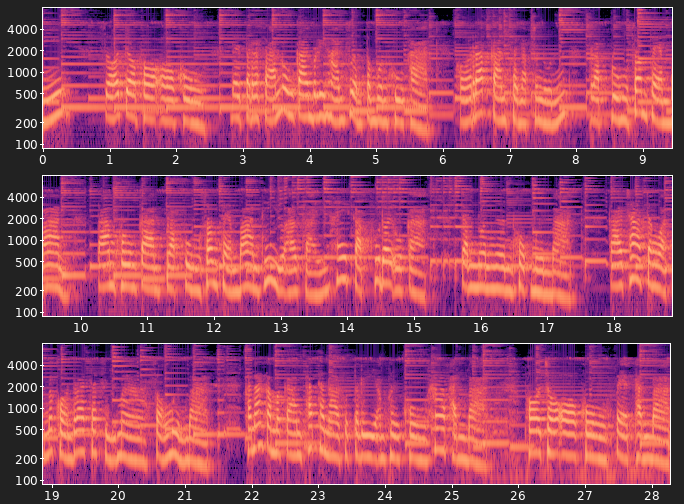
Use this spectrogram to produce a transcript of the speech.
นี้ สจพอคง ได้ประสานองค์การบริหารส่วนตำบลคูขาด ขอรับการสนับสนุน ปรับปรุงซ่อมแซมบ้าน ตามโครงการปรับปรุงซ่อมแซมบ้านที่อยู่อาศัยให้กับผู้ด้อยโอกาสจำนวนเงิน 60,000 บาท กาชาติจังหวัดนครราชสีมา 20,000 บาท คณะกรรมการพัฒนาสตรีอำเภอคง 5,000 บาทพชอคง 8,000 บาท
